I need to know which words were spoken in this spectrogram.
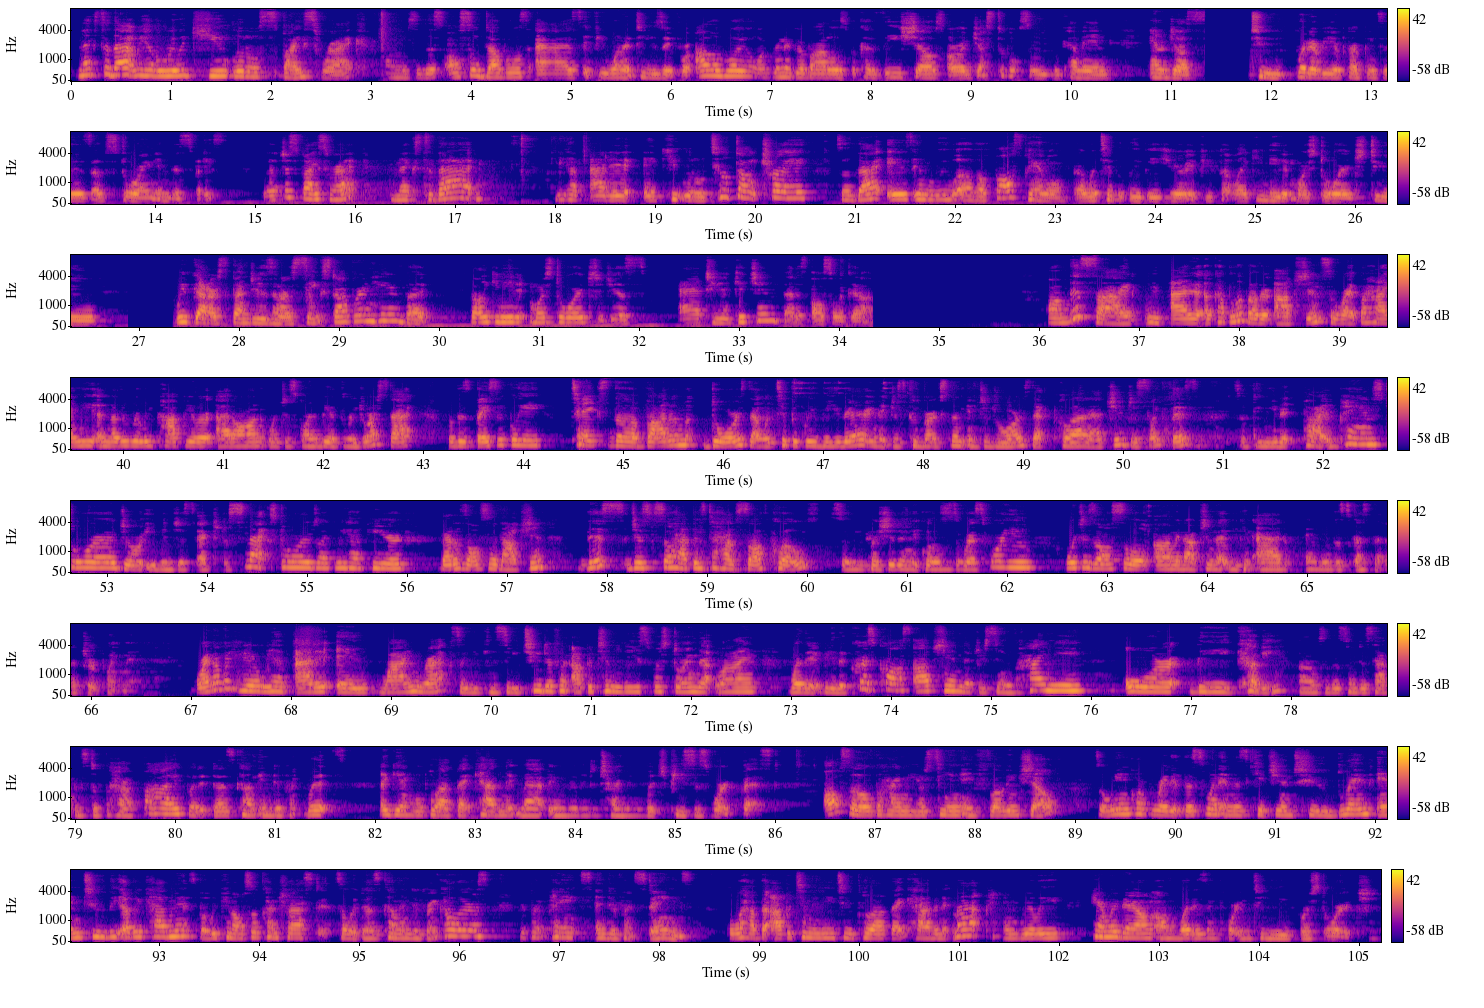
Next to that, we have a really cute little spice rack. Um, so this also doubles as if you wanted to use it for olive oil or vinegar bottles because these shelves are adjustable. So you can come in and adjust to whatever your preference is of storing in this space. That's your spice rack. Next to that, we have added a cute little tilt out tray. So that is in lieu of a false panel that would typically be here if you felt like you needed more storage to, we've got our sponges and our sink stopper in here, but felt like you needed more storage to just add to your kitchen, that is also a good option. On this side, we've added a couple of other options. So right behind me, another really popular add-on, which is going to be a three drawer stack. So this basically takes the bottom doors that would typically be there and it just converts them into drawers that pull out at you just like this. So if you needed pot and pan storage or even just extra snack storage like we have here, that is also an option. This just so happens to have soft close. So you push it and it closes the rest for you which is also um, an option that we can add, and we'll discuss that at your appointment. Right over here, we have added a wine rack, so you can see two different opportunities for storing that wine, whether it be the crisscross option that you're seeing behind me, or the cubby. Um, so this one just happens to have five, but it does come in different widths. Again, we'll pull out that cabinet map and really determine which pieces work best. Also, behind me, you're seeing a floating shelf. So we incorporated this one in this kitchen to blend into the other cabinets, but we can also contrast it. So it does come in different colors, different paints, and different stains. But we'll have the opportunity to pull out that cabinet map and really hammer down on what is important to you for storage.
